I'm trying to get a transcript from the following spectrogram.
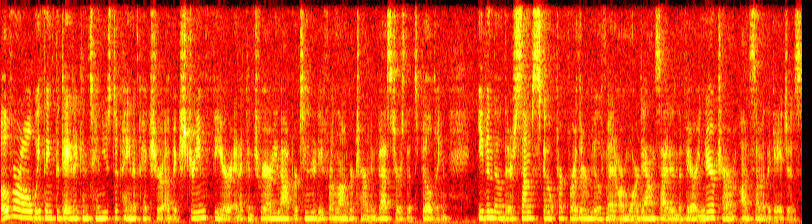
Overall, we think the data continues to paint a picture of extreme fear and a contrarian opportunity for longer term investors that's building, even though there's some scope for further movement or more downside in the very near term on some of the gauges.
